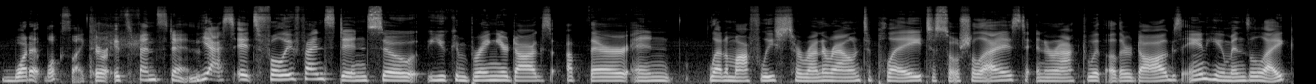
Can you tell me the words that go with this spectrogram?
what it looks like. There, it's fenced in. Yes, it's fully fenced in, so you can bring your dogs up there and let them off leash to run around, to play, to socialize, to interact with other dogs and humans alike.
